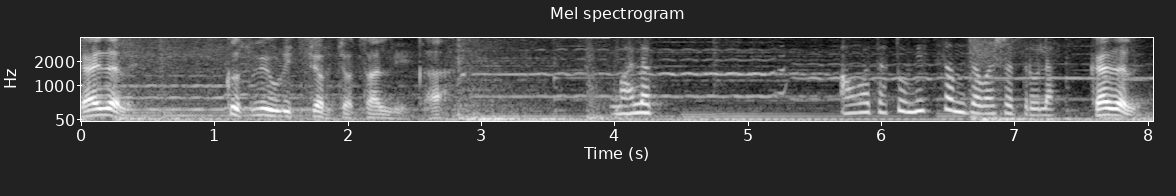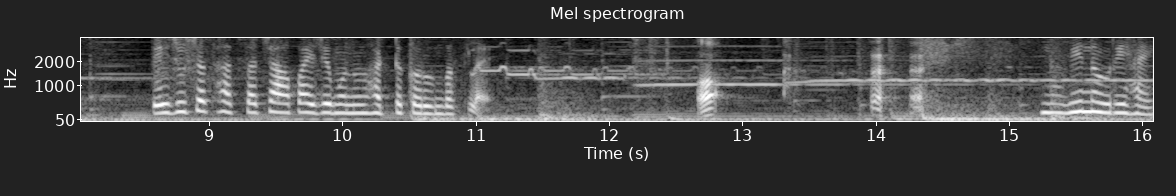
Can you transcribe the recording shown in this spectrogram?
काय झालंय कसली एवढी चर्चा चालली? का मालक अहो आता तुम्हीच समजावा शत्रूला. काय झालं? तेजूच्याच हातचा चहा पाहिजे म्हणून हट्ट करून बसलाय. आ, नवी नवरी आहे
